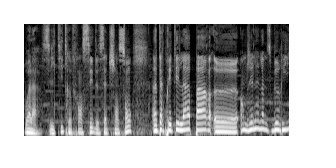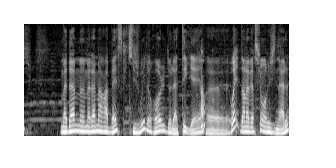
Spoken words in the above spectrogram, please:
Voilà, c'est le titre français de cette chanson, interprétée là par euh, Angela Lansbury, Madame Madame Arabesque, qui jouait le rôle de la théière. Ah. euh, ouais, dans la version originale,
